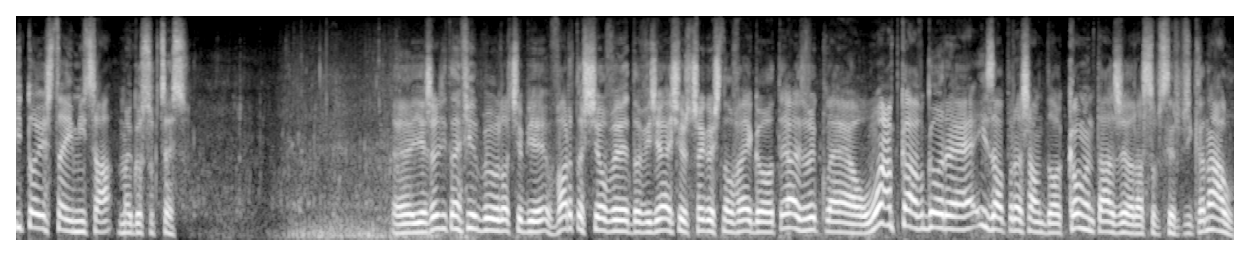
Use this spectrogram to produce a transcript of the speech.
i to jest tajemnica mego sukcesu. E, Jeżeli ten film był dla Ciebie wartościowy, dowiedziałeś się czegoś nowego, to jak zwykle łapka w górę i zapraszam do komentarzy oraz subskrypcji kanału.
